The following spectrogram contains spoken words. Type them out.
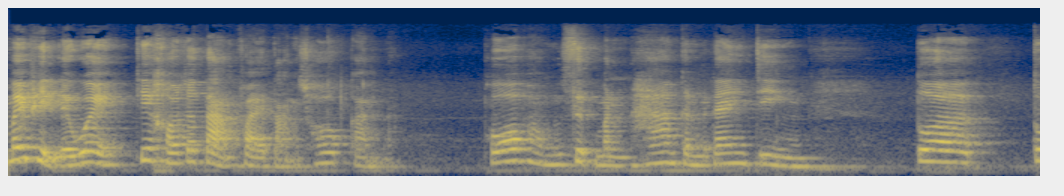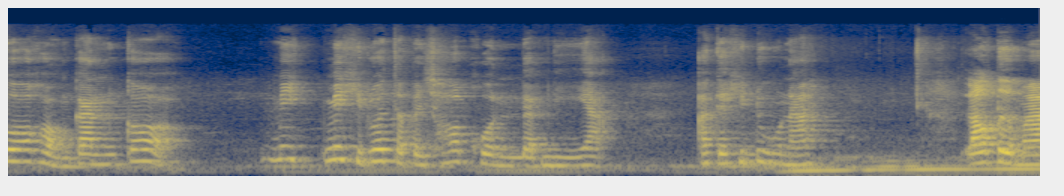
ไม่ผิดเลยเว้ยที่เขาจะต่างฝ่ายต่างชอบกันน่ะ เพราะว่าความรู้สึกมันห้ามกันไม่ได้จริง ตัวตัวของกันก็ไม่ไม่คิดว่าจะไปชอบคนแบบนี้อะอาจจะคิดดูนะ เราเติบมา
